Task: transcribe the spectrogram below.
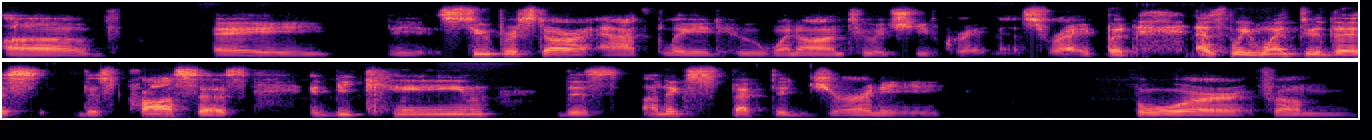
of a superstar athlete who went on to achieve greatness, right? But as we went through this this process, it became this unexpected journey for from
